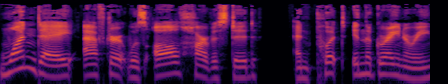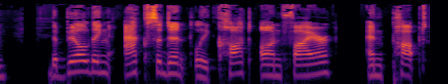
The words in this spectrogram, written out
One day, after it was all harvested and put in the granary, the building accidentally caught on fire and popped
